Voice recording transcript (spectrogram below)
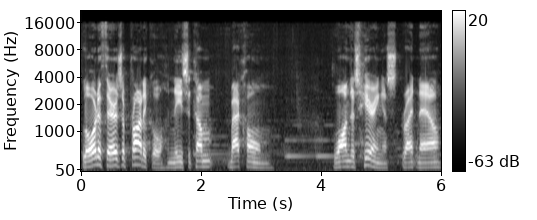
Lord, if there's a prodigal who needs to come back home, one that's hearing us right now,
